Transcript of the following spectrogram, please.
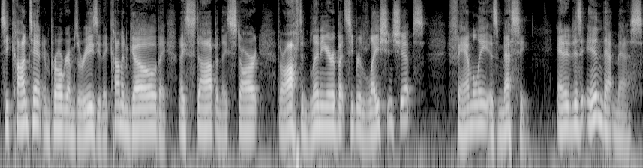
See, content and programs are easy. They come and go, they, they stop and they start. They're often linear, but see, relationships, family is messy. And it is in that mess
